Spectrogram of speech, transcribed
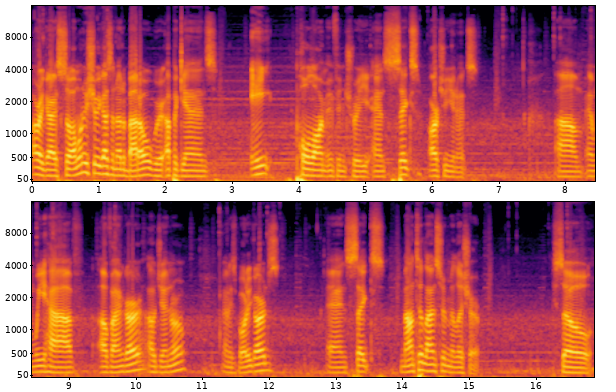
Alright guys, so I want to show you guys another battle. We're up against 8 polearm infantry, and 6 archer units. Um, and we have our vanguard, our general, and his bodyguards, and 6 mounted lancer militia. So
